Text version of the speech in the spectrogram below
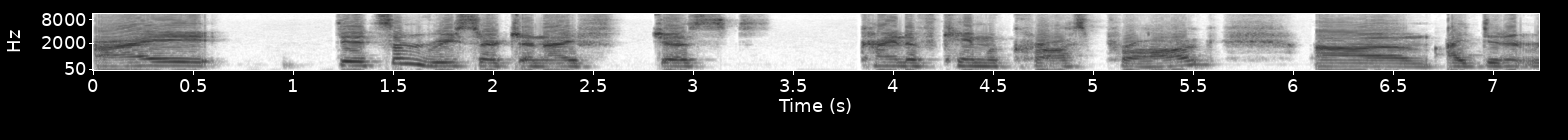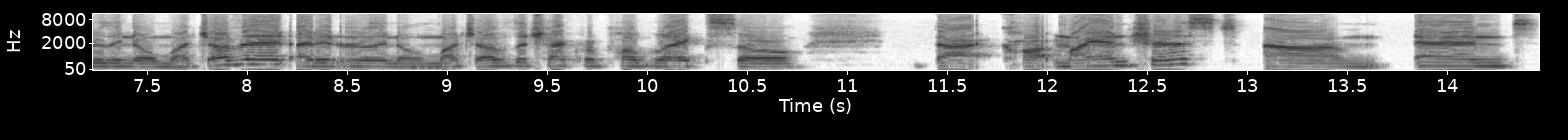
I did some research and I just kind of came across Prague. Um, I didn't really know much of it. I didn't really know much of the Czech Republic. So that caught my interest. Um, and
